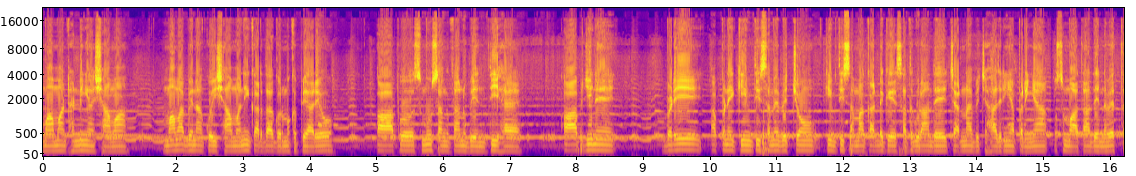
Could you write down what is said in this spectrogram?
ਮਾਮਾ ਠੰਡੀਆਂ ਛਾਵਾਂ। ਮਾਮਾ ਬਿਨਾ ਕੋਈ ਛਾਵਾਂ ਨਹੀਂ ਕਰਦਾ, ਗੁਰਮੁਖ ਪਿਆਰਿਓ। ਆਪ ਸਮੂਹ ਸੰਗਤਾਂ ਨੂੰ ਬੇਨਤੀ ਹੈ, ਆਪ ਜੀ ਨੇ ਬੜੇ ਆਪਣੇ ਕੀਮਤੀ ਸਮੇਂ ਵਿੱਚੋਂ ਕੀਮਤੀ ਸਮਾਂ ਕੱਢ ਕੇ ਸਤਿਗੁਰਾਂ ਦੇ ਚਰਨਾਂ ਵਿੱਚ ਹਾਜ਼ਰੀਆਂ ਭਰੀਆਂ, ਉਸ ਮਾਤਾ ਦੇ ਨਿਮਿਤ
